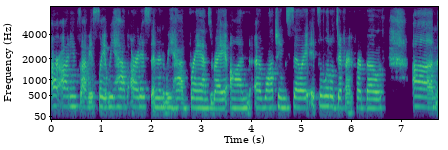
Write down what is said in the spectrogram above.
our audience obviously we have artists and then we have brands right on uh, watching. So it's a little different for both. Um,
